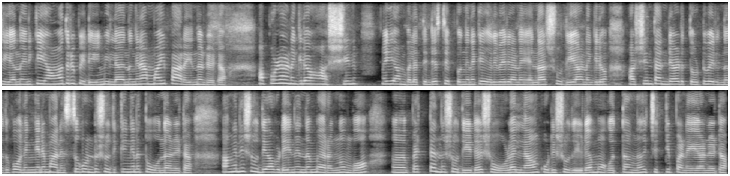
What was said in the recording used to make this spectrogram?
ചെയ്യാമെന്ന് എനിക്ക് യാതൊരു പിടിയുമില്ല എന്നിങ്ങനെ അമ്മായി പറയുന്നുണ്ട് കേട്ടോ. അപ്പോഴാണെങ്കിലോ അശ്വിൻ ഈ അമ്പലത്തിന്റെ സ്റ്റെപ്പ് ഇങ്ങനെ കയറി വരികയാണ്. എന്നാൽ ശ്രുതിയാണെങ്കിലോ അശ്വിൻ തന്റെ അടുത്തോട്ട് വരുന്നത് പോലെ ഇങ്ങനെ മനസ്സുകൊണ്ട് ശ്രുതിക്ക് ഇങ്ങനെ തോന്നുകയാണ് കേട്ടോ. അങ്ങനെ ശ്രുതി അവിടെ നിന്നും ഇറങ്ങുമ്പോൾ പെട്ടെന്ന് ശ്രുതിയുടെ ഷോളെല്ലാം കൂടി ശ്രുതിയുടെ മുഖത്ത് അങ്ങ് ചുറ്റിപ്പണയാണ് കേട്ടോ.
